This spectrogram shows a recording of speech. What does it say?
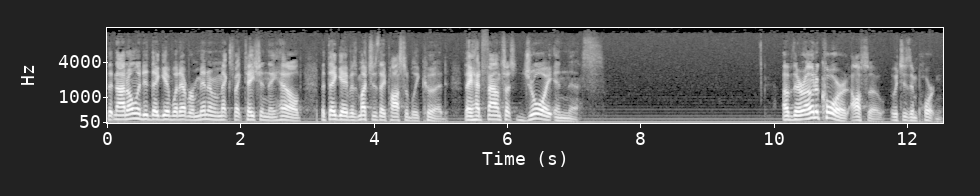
that not only did they give whatever minimum expectation they held, but they gave as much as they possibly could. They had found such joy in this. Of their own accord, also, which is important.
